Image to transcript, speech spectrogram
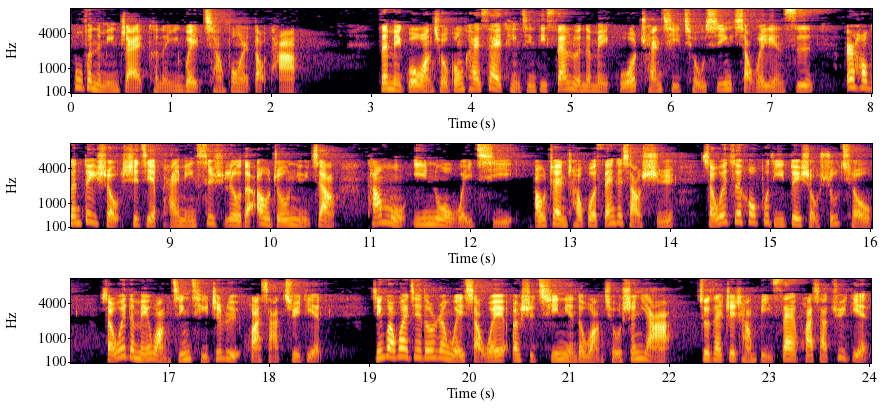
部分的民宅可能因为强风而倒塌。在美国网球公开赛挺进第三轮的美国传奇球星小威廉斯。二号跟对手世界排名四十六的澳洲女将汤姆伊诺维奇鏖战超过三个小时，小威最后不敌对手输球，小威的美网惊奇之旅画下句点。尽管外界都认为小威二十七年的网球生涯就在这场比赛画下句点，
